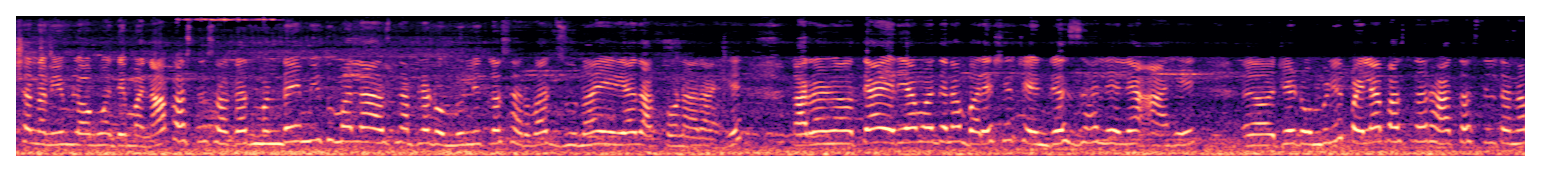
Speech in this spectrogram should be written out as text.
आजच्या नवीन ब्लॉगमध्ये मनापासून स्वागत. मंडळी मी तुम्हाला आज ना आपल्या डोंबिवलीतला सर्वात जुना एरिया दाखवणार आहे. कारण त्या एरियामध्ये ना बरेचसे चेंजेस झालेले आहे जे डोंबिवली पहिल्यापासून राहत असतील त्यांना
